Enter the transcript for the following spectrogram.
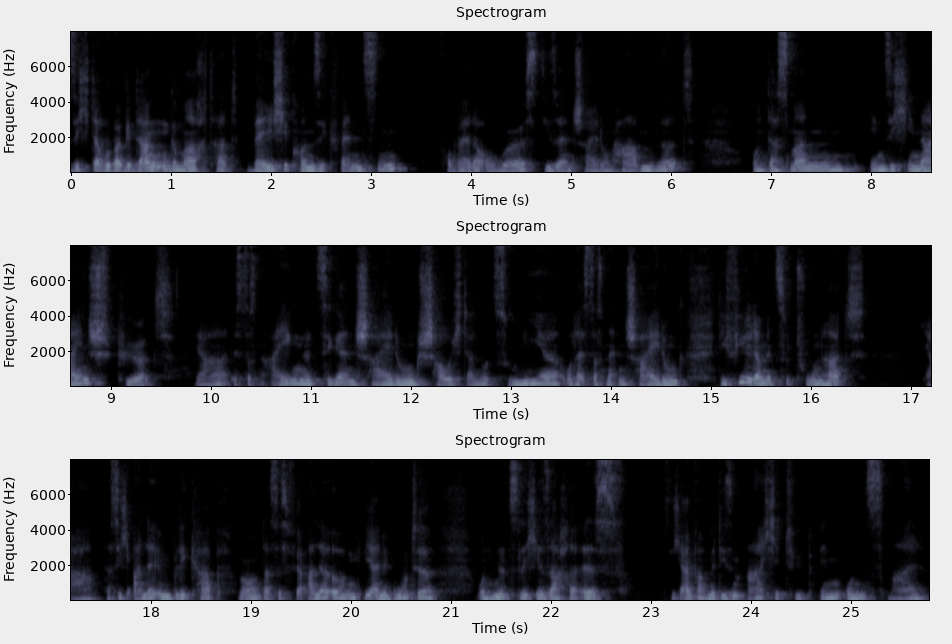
sich darüber Gedanken gemacht hat, welche Konsequenzen, for better or worse, diese Entscheidung haben wird und dass man in sich hineinspürt, ja, ist das eine eigennützige Entscheidung? Schaue ich da nur zu mir? Oder ist das eine Entscheidung, die viel damit zu tun hat, ja, dass ich alle im Blick habe, ne, dass es für alle irgendwie eine gute und nützliche Sache ist, sich einfach mit diesem Archetyp in uns mal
